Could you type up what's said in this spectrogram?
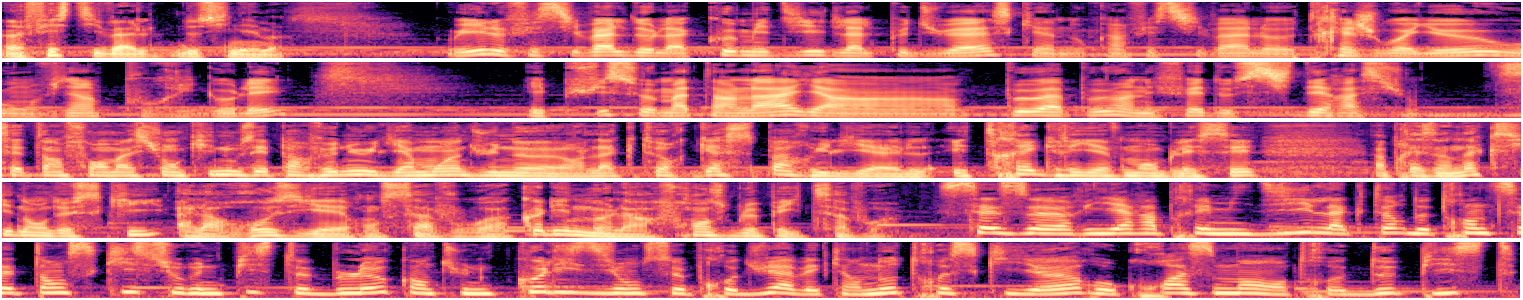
un festival de cinéma. Oui, le festival de la comédie de l'Alpe d'Huez, qui est donc un festival euh, très joyeux où on vient pour rigoler. Et puis ce matin-là, il y a un, peu à peu un effet de sidération. Cette information qui nous est parvenue il y a moins d'une heure, l'acteur Gaspard Huliel est très grièvement blessé après un accident de ski à la Rosière en Savoie. Colline Mollard, France Bleu Pays de Savoie. 16h hier après-midi, l'acteur de 37 ans skie sur une piste bleue quand une collision se produit avec un autre skieur au croisement entre deux pistes.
